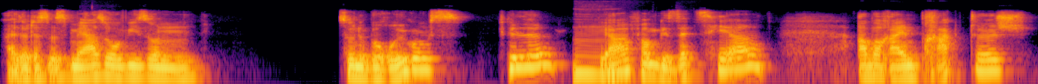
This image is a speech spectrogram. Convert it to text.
Also das ist mehr so wie so, ein, so eine Beruhigungs, Pille, mhm. ja, vom Gesetz her. Aber rein praktisch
